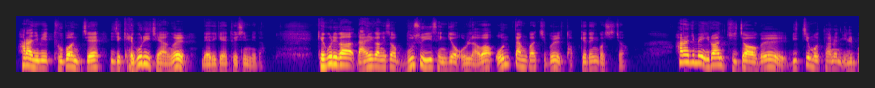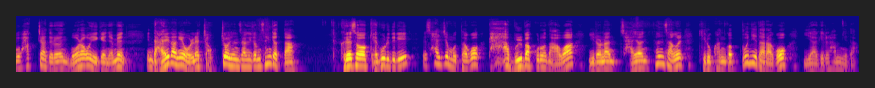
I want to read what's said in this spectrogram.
하나님이 두 번째 이제 개구리 재앙을 내리게 되십니다. 개구리가 나일강에서 무수히 생겨 올라와 온 땅과 집을 덮게 된 것이죠. 하나님의 이러한 기적을 믿지 못하는 일부 학자들은 뭐라고 얘기하냐면 나일강에 원래 적조 현상이 좀 생겼다. 그래서 개구리들이 살지 못하고 다 물 밖으로 나와 일어난 자연 현상을 기록한 것 뿐이다라고 이야기를 합니다.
